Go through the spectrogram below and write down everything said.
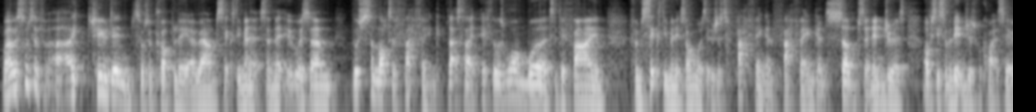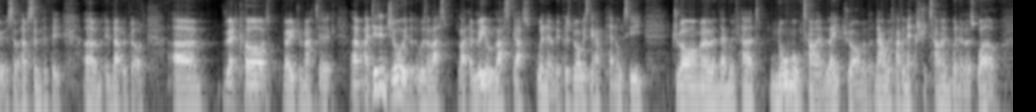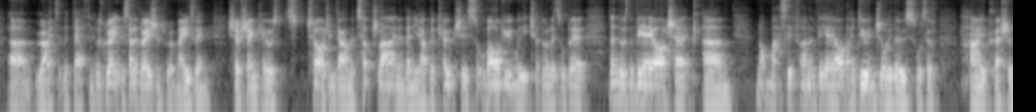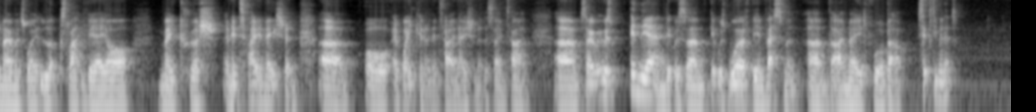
Well, I was sort of I tuned in sort of properly around sixty minutes, and it, was um, there was just a lot of faffing. That's like if there was one word to define from 60 minutes onwards, it was just faffing and faffing and subs and injuries. Obviously, some of the injuries were quite serious, so I have sympathy um, in that regard. Um, red card, very dramatic. Um, I did enjoy that there was a last, like a real last gasp winner because we obviously had penalty drama and then we've had normal time late drama, but now we've had an extra time winner as well um, right at the death. And it was great. The celebrations were amazing. Shevchenko was charging down the touchline, and then you have the coaches sort of arguing with each other a little bit. Then there was the VAR check. Um, not massive fan of VAR, but I do enjoy those sort of high pressure moments where it looks like VAR may crush an entire nation um, or awaken an entire nation at the same time. Um, so it was in the end, it was um, it was worth the investment um, that I made for about sixty minutes.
